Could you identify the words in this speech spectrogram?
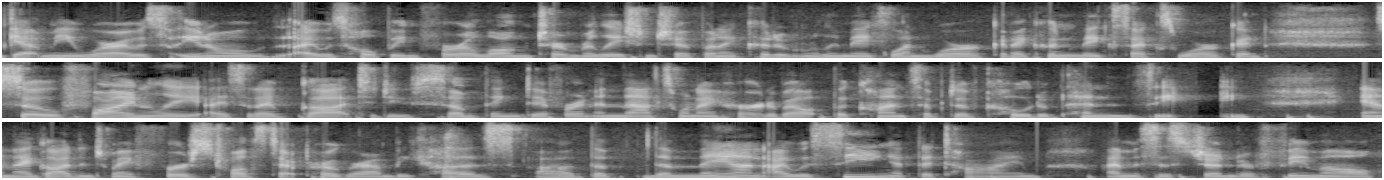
get me where I was, you know, I was hoping for a long term relationship and I couldn't really make one work and I couldn't make sex work. And so finally I said, I've got to do something different. And that's when I heard about the concept of codependency. And I got into my first 12 step program because uh, the, the man I was seeing at the time, I'm a cisgender female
